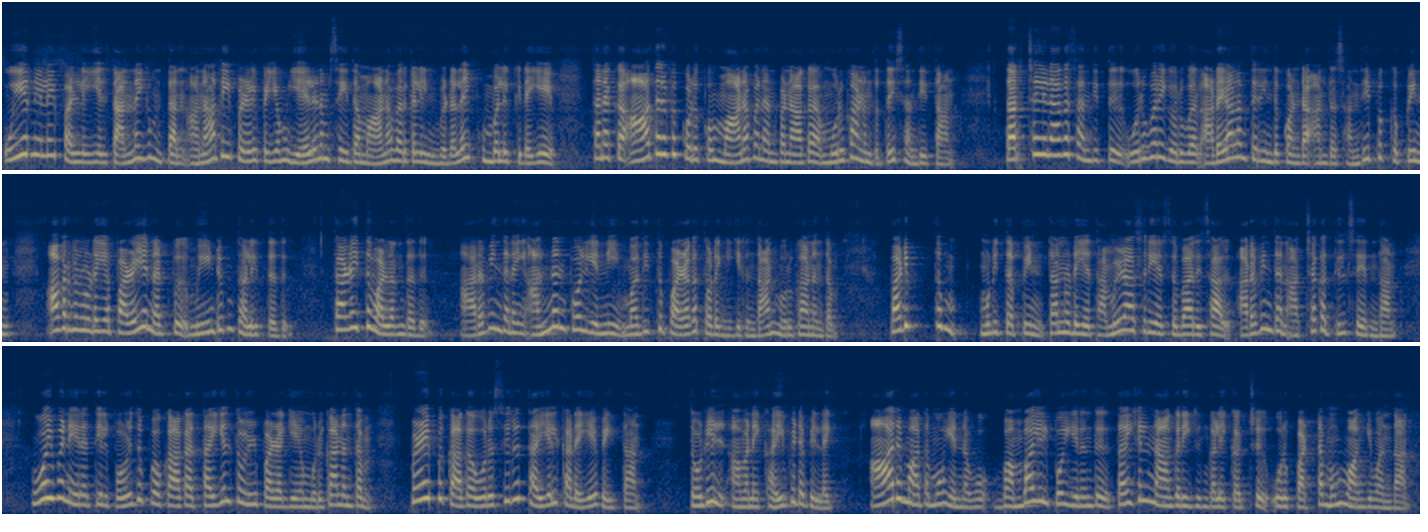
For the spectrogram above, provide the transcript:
உயர்நிலை பள்ளியில் தன்னையும் தன் அனாதை பிழைப்பையும் ஏளனம் செய்த மாணவர்களின் விடலை கும்பலுக்கிடையே தனக்கு ஆதரவு கொடுக்கும் மாணவ நண்பனாக முருகானந்தத்தை சந்தித்தான். தற்செயலாக சந்தித்து ஒருவரையொருவர் அடையாளம் தெரிந்து கொண்ட அந்த சந்திப்புக்கு பின் அவர்களுடைய பழைய நட்பு மீண்டும் தளித்தது. தழைத்து வளர்ந்தது. அரவிந்தனை அண்ணன் போல் எண்ணி மதித்து பழகத் தொடங்கியிருந்தான் முருகானந்தம். படித்து முடித்த பின் தன்னுடைய தமிழாசிரியர் சிபாரிசால் அரவிந்தன் அச்சகத்தில் சேர்ந்தான். ஓய்வு நேரத்தில் பொழுதுபோக்காக தையல் தொழில் பழகிய முருகானந்தம் பிழைப்புக்காக ஒரு சிறு தையல் கடையை வைத்தான். தொழில் அவனை கைவிடவில்லை. ஆறு மாதமோ என்னவோ பம்பாயில் போய் இருந்து தையல் நாகரிகங்களை கற்று ஒரு பட்டமும் வாங்கி வந்தான்.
